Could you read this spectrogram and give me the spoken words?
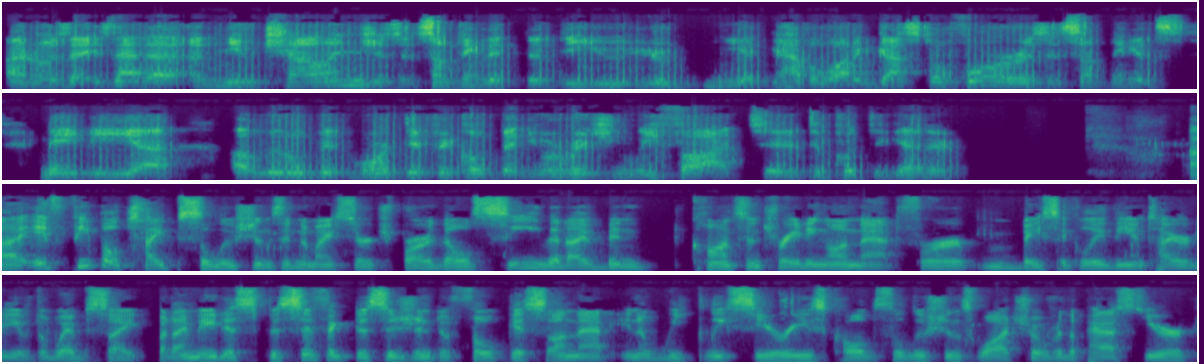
I don't know. Is that is that a, a, new challenge? Is it something that, that you you have a lot of gusto for, or is it something that's maybe uh, a little bit more difficult than you originally thought to, to put together? Uh, if people type solutions into my search bar, they'll see that I've been concentrating on that for basically the entirety of the website. But I made a specific decision to focus on that in a weekly series called Solutions Watch over the past year,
